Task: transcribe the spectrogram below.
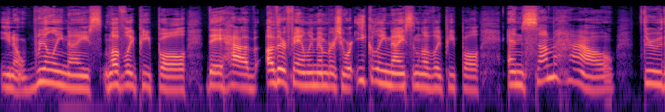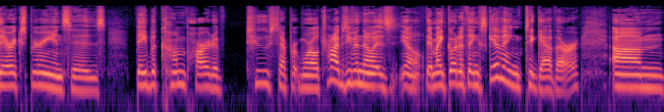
you know, really nice, lovely people, they have other family members who are equally nice and lovely people, and somehow through their experiences, they become part of two separate moral tribes, even though as you know, they might go to Thanksgiving together. Um,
